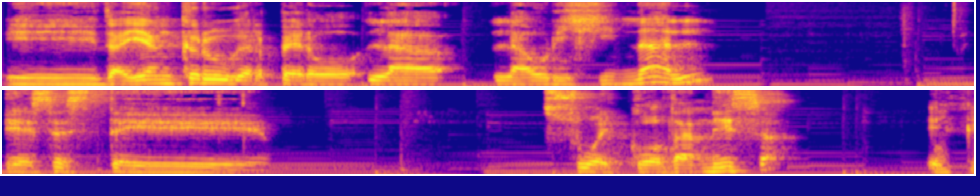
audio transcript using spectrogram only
y Diane Kruger, pero la, la original es este sueco-danesa. Ok.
